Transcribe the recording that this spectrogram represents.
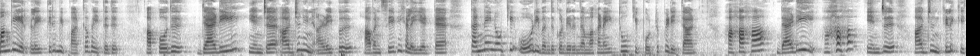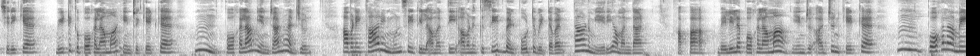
மங்கையர்களை திரும்பி பார்க்க வைத்தது. அப்போது டேடி என்ற அர்ஜுனின் அழைப்பு அவன் செவிகளை எட்ட தன்னை நோக்கி ஓடி வந்து கொண்டிருந்த மகனை தூக்கி போட்டு பிடித்தான். ஹஹஹா டேடி அஹஹா என்று அர்ஜுன் கிளுக்கிச் சிரிக்க வீட்டுக்கு போகலாமா என்று கேட்க ம் போகலாம் என்றான் அர்ஜுன். அவனை காரின் முன் சீட்டில் அமர்த்தி அவனுக்கு சீட் பெல்ட் போட்டு விட்டவன் தானும் ஏறி அமர்ந்தான். அப்பா வெளியில போகலாமா? என்று அர்ஜுன் கேட்க ம் போகலாமே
